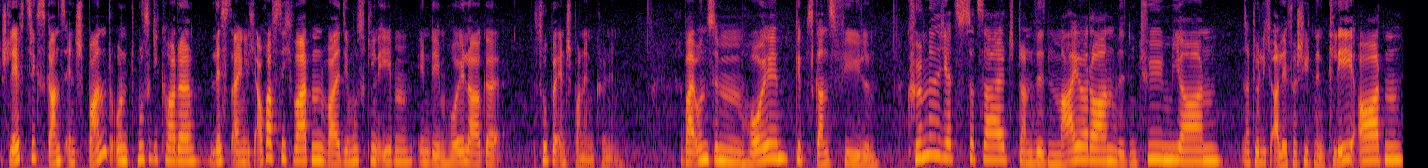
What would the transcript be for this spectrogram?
Schläft sich ganz entspannt und Muskelkater lässt eigentlich auch auf sich warten, weil die Muskeln eben in dem Heulager super entspannen können. Bei uns im Heu gibt es ganz viel Kümmel jetzt zurzeit, dann wilden Majoran, wilden Thymian, natürlich alle verschiedenen Kleearten.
